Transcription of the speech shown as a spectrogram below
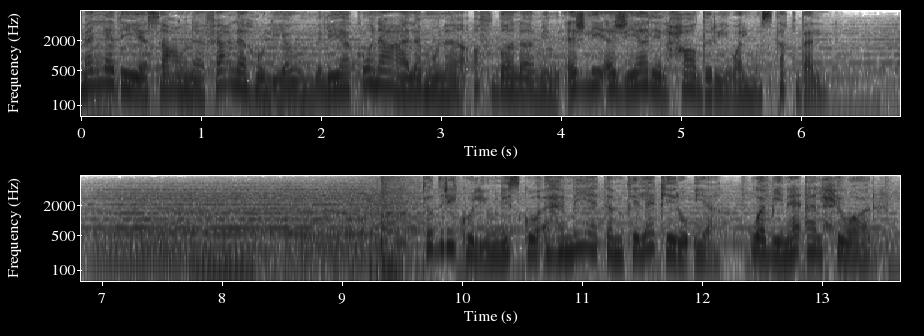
ما الذي يسعنا فعله اليوم ليكون عالمنا أفضل من أجل أجيال الحاضر والمستقبل؟ تدرك اليونسكو أهمية امتلاك رؤية وبناء الحوار.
